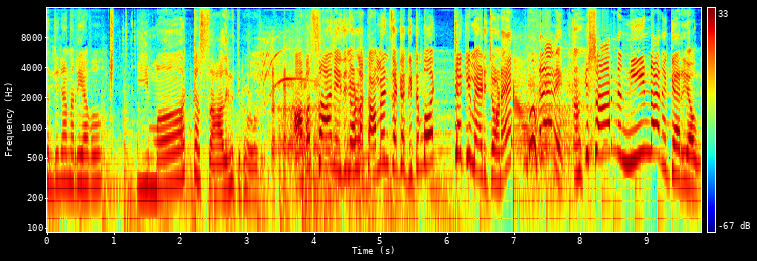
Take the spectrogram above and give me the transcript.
കഴിക്കാൻ ഇതെന്തിനാന്നറിയാവോ ഈ മാട്ട സാധനത്തിനുള്ളത്. അവസാനം ഇതിനുള്ള കമന്റ്സ് ഒക്കെ കിട്ടുമ്പോ ഒറ്റയ്ക്ക് മേടിച്ചോണേ. ഈ സാറിന് നീന്താനൊക്കെ അറിയാവോ?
